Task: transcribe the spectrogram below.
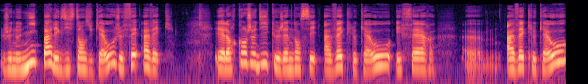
je ne nie pas l'existence du chaos, je fais avec. Et alors quand je dis que j'aime danser avec le chaos et faire euh, avec le chaos,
